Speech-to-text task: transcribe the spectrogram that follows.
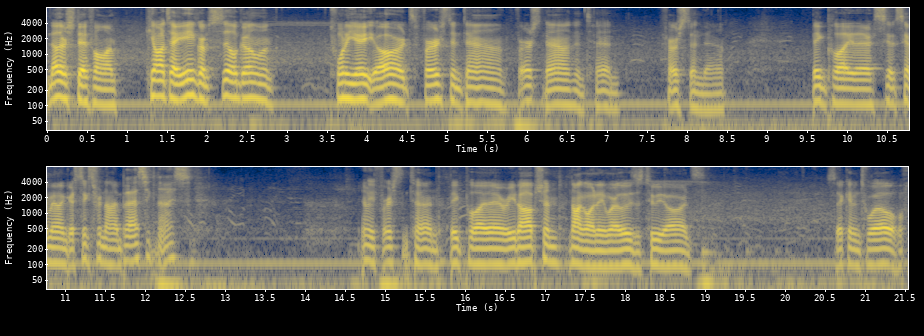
another stiff arm. Keaontay Ingram still going. 28 yards, first and down. First down and 10. First and down. Big play there. Sam Ehlinger, 6 for 9 passing. Nice. Gonna be first and 10. Big play there. Read option. Not going anywhere. Loses 2 yards. Second and 12.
